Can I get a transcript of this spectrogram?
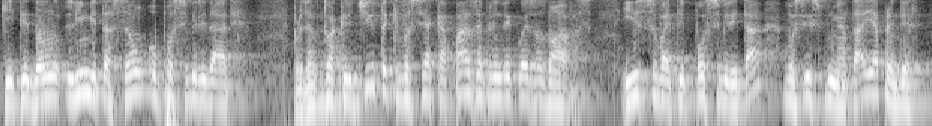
que te dão limitação ou possibilidade. Por exemplo, tu acredita que você é capaz de aprender coisas novas. E isso vai te possibilitar você experimentar e aprender.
